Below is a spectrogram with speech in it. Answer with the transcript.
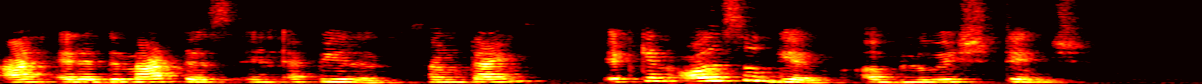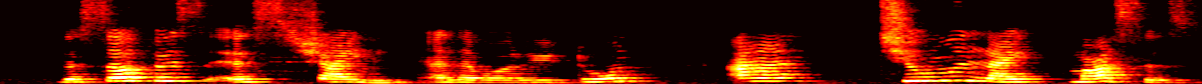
and erythematous in appearance. Sometimes it can also give a bluish tinge. The surface is shiny as I've already told and tumor-like masses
